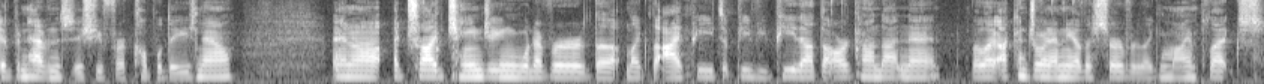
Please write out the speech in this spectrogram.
I've been having this issue for a couple days now. And uh, I tried changing whatever the like the IP to PvP.thearchon.net, but like I can join any other server like Mineplex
